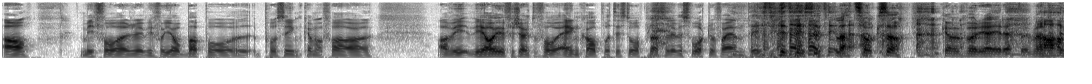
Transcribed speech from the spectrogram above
ja, vi får, vi får jobba på, på synka Man får Ja, vi, vi har ju försökt att få en capo till ståplats och det är väl svårt att få en till, till, till sittplats också Kan vi börja i rätt men Ja,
